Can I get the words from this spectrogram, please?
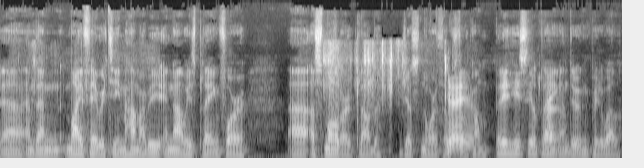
uh, and then my favorite team Hammarby, and now he's playing for uh, a smaller club just north of yeah, Stockholm. Yeah. But he's still playing and doing pretty well.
